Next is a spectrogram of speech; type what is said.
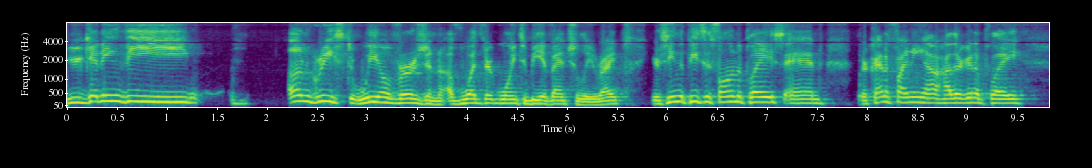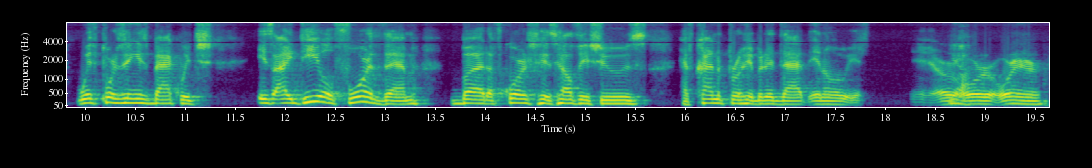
you're getting the ungreased wheel version of what they're going to be eventually, right? You're seeing the pieces fall into place, and they're kind of finding out how they're going to play with Porzingis back, which is ideal for them. But of course, his health issues have kind of prohibited that, you know, or Yeah. or, or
